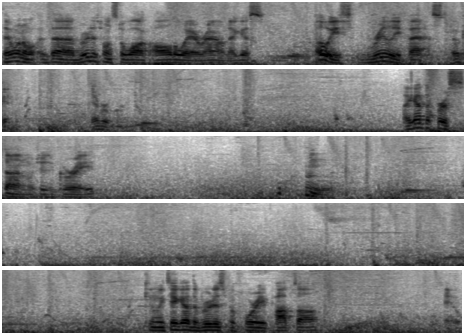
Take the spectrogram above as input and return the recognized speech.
They want to. The Brutus wants to walk all the way around. I guess. Oh, he's really fast. Okay. Never mind. I got the first stun, which is great. Can we take out the Brutus before he pops off? Ew.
